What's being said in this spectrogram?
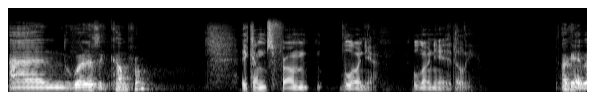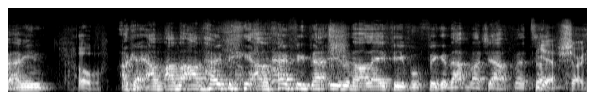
and where does it come from? It comes from Bologna, Bologna, Italy. Okay, but I mean, oh, okay. I'm, I'm, I'm hoping I'm hoping that even our lay people figure that much out. But um, yeah, sorry.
